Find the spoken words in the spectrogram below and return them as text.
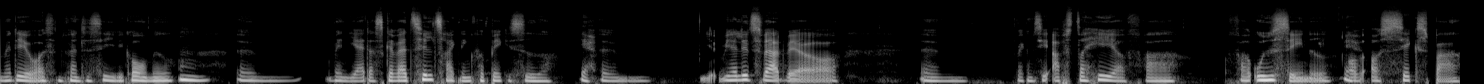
Men det er jo også en fantasi, vi går med. Mm. Øhm, men ja, der skal være tiltrækning fra begge sider. Ja. Øhm, ja, vi har lidt svært ved at øhm, hvad kan man sige, abstrahere fra, fra udseendet Ja. og, og sex bare.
